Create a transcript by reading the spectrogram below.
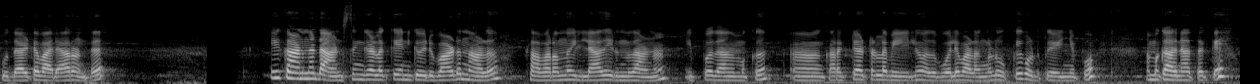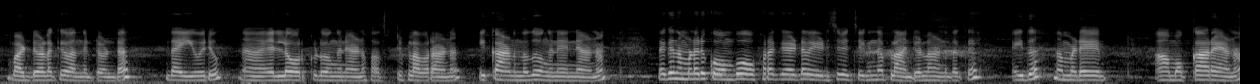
പുതുതായിട്ട് വരാറുണ്ട്. ഈ കാണുന്ന ഡാൻസിങ്ങുകളൊക്കെ എനിക്ക് ഒരുപാട് നാൾ ഫ്ലവറൊന്നും ഇല്ലാതെ ഇരുന്നതാണ് ഇപ്പോൾ ഇതാ നമുക്ക് കറക്റ്റായിട്ടുള്ള വെയിലും അതുപോലെ വളങ്ങളും ഒക്കെ കൊടുത്തു കഴിഞ്ഞപ്പോൾ നമുക്ക് അതിനകത്തൊക്കെ ബഡുകളൊക്കെ വന്നിട്ടുണ്ട്. ഇതാ ഈ ഒരു യെല്ലോ ഓർക്കിഡും അങ്ങനെയാണ് ഫസ്റ്റ് ഫ്ലവറാണ്. ഈ കാണുന്നതും അങ്ങനെ തന്നെയാണ്. ഇതൊക്കെ നമ്മളൊരു കോംബോ ഓഫറൊക്കെ ആയിട്ട് മേടിച്ച് വെച്ചേക്കുന്ന പ്ലാന്റുകളാണ്. ഇതൊക്കെ ഇത് നമ്മുടെ മൊക്കാറയാണ്.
